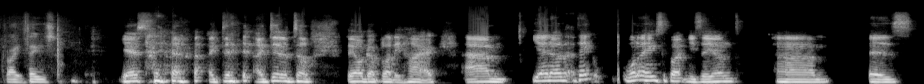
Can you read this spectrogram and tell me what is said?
great things. Yes, I did. I did until they all got bloody hired. Um, yeah, no, I think one of the things about New Zealand um, is,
